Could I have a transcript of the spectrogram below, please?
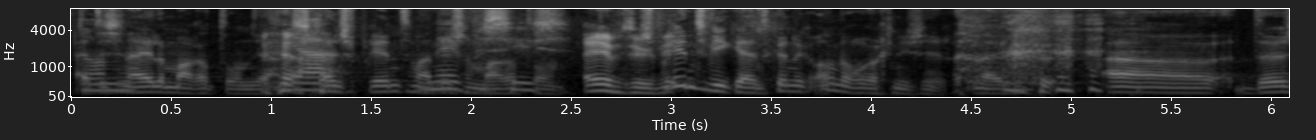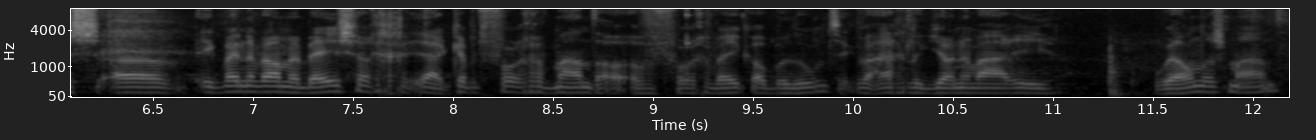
Het is een hele marathon, ja. Het is geen sprint, maar Nee, het is een precies. marathon. Hebt die- Sprintweekend kun ik ook nog organiseren. Nee. Eh, dus eh, ik ben er wel mee bezig. Ja, ik heb het vorige, maand al, of vorige week al benoemd. Ik wil eigenlijk januari wellness maand.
